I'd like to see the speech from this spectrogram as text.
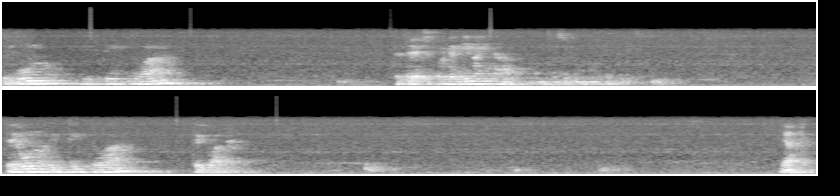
T1 distinto a T3, porque aquí no hay nada, entonces T1 distinto a T4. Ya,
